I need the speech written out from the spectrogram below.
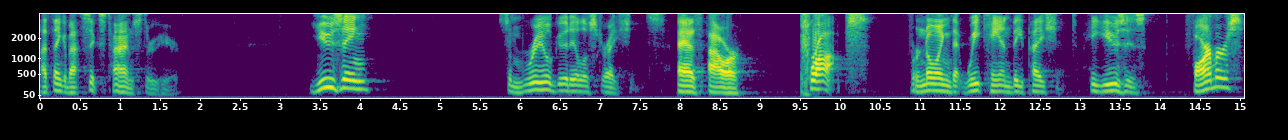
I think, about six times through here. Using some real good illustrations as our props for knowing that we can be patient. He uses farmers,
